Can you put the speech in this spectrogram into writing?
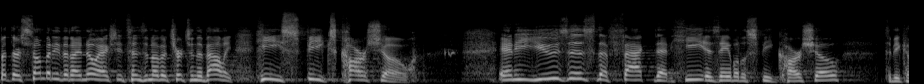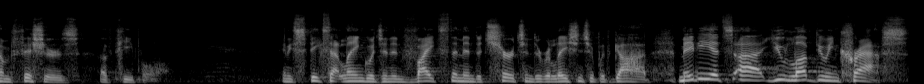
But there's somebody that I know actually attends another church in the valley. He speaks car show. And he uses the fact that he is able to speak car show to become fishers of people and he speaks that language and invites them into church, into relationship with God. Maybe it's uh, you love doing crafts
